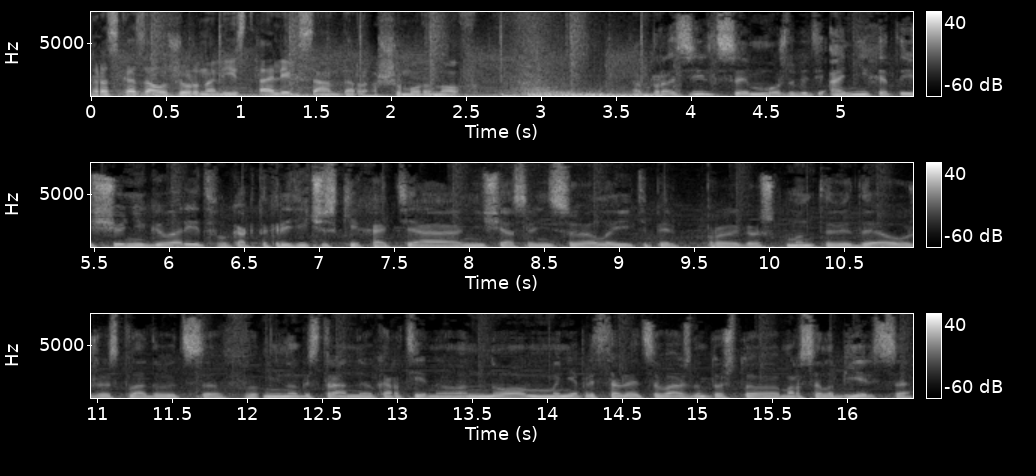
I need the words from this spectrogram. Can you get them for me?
рассказал журналист Александр Шумурнов. Бразильцы, может быть, о них это еще не говорит как-то критически, хотя несчастье Венесуэлы и теперь проигрыш Монтевидео уже складываются в немного странную картину. Но мне представляется важным то, что Марсело Бьельса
